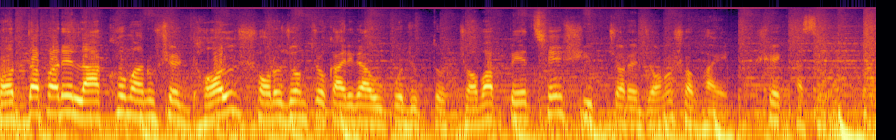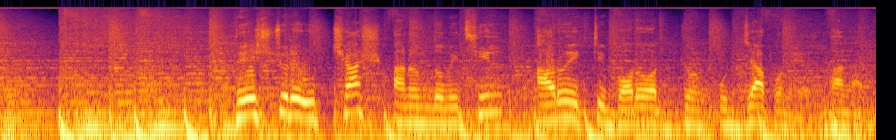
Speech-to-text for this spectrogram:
পদ্মাপারে লাখো মানুষের ঢল, ষড়যন্ত্রকারীরা উপযুক্ত জবাব পেয়েছে শিবচরের জনসভায় শেখ হাসিনা। দেশ জুড়ে উচ্ছ্বাস, আনন্দ মিছিল, আরও একটি বড় অর্জন উদযাপনের বাঙালি।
